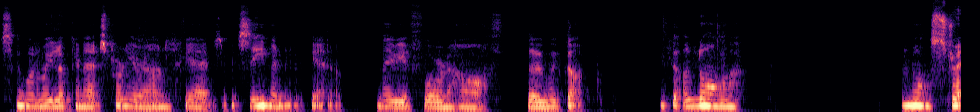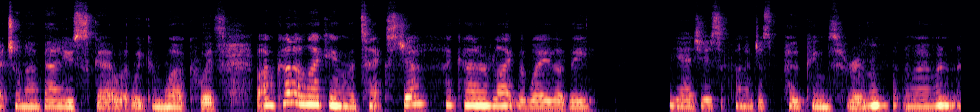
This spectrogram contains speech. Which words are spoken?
so what are we looking at? It's probably around, yeah, it's even, yeah, maybe a four and a half. So we've got, we've got a long, a long stretch on our value scale that we can work with. But I'm kind of liking the texture. I kind of like the way that the, the edges are kind of just poking through at the moment.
